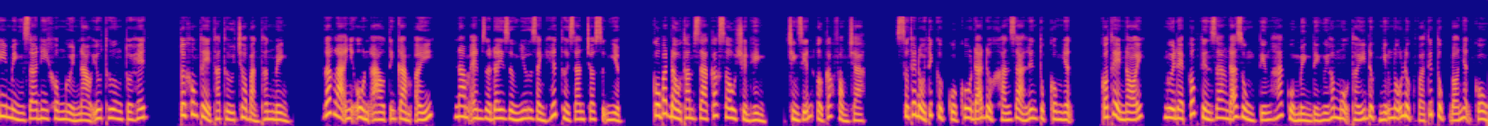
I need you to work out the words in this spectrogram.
khi mình ra đi không người nào yêu thương tôi hết. Tôi không thể tha thứ cho bản thân mình. Gác lại những ồn ào tình cảm ấy, nam em giờ đây dường như dành hết thời gian cho sự nghiệp. Cô bắt đầu tham gia các show truyền hình, trình diễn ở các phòng trà. Sự thay đổi tích cực của cô đã được khán giả liên tục công nhận. Có thể nói, người đẹp gốc Tiền Giang đã dùng tiếng hát của mình để người hâm mộ thấy được những nỗ lực và tiếp tục đón nhận cô.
